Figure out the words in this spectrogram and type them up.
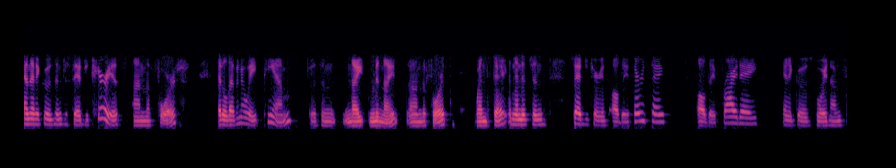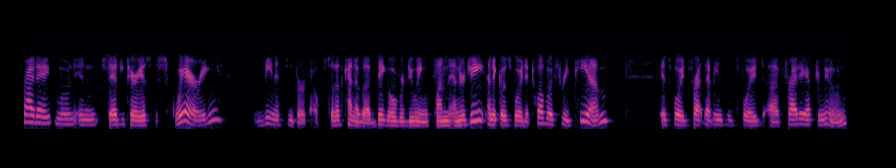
and then it goes into Sagittarius on the 4th at 11:08 p.m. So it's in night midnight on the 4th Wednesday, and then it's in Sagittarius all day Thursday, all day Friday, and it goes void on Friday, moon in Sagittarius squaring Venus in Virgo. So that's kind of a big overdoing fun energy, and it goes void at 12:03 p.m. It's void. That means it's void uh, Friday afternoon,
